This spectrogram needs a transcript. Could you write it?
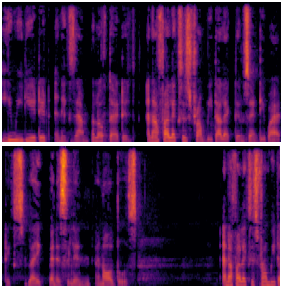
mediated. An example of that is anaphylaxis from beta lactams antibiotics like penicillin and all those. Anaphylaxis from beta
